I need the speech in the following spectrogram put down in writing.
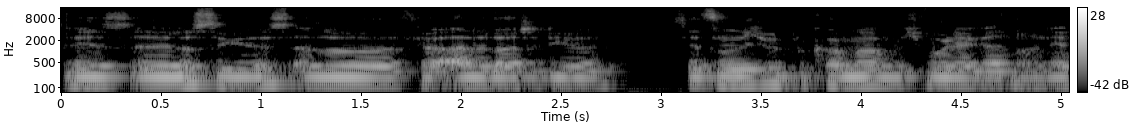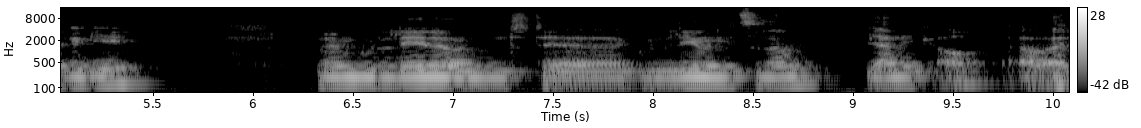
Nee, das äh, Lustige ist, also für alle Leute, die es jetzt noch nicht mitbekommen haben, ich wohne ja gerade noch in der WG. Mit dem guten Lede und der guten Leonie zusammen. Yannick auch, aber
